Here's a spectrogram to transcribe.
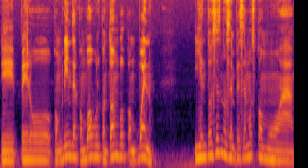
eh, pero con Grinder, con Bubble, con Tumble, con bueno, y entonces nos empezamos como a,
